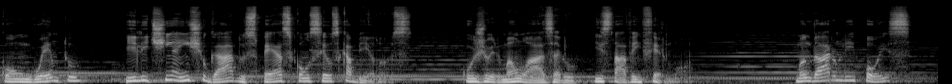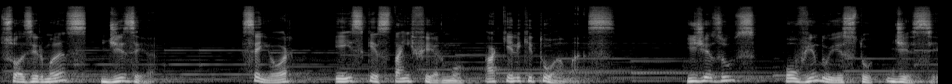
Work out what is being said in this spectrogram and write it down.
com unguento e lhe tinha enxugado os pés com seus cabelos, cujo irmão Lázaro estava enfermo. Mandaram-lhe, pois, suas irmãs dizer: Senhor, eis que está enfermo aquele que tu amas. E Jesus, ouvindo isto, disse:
